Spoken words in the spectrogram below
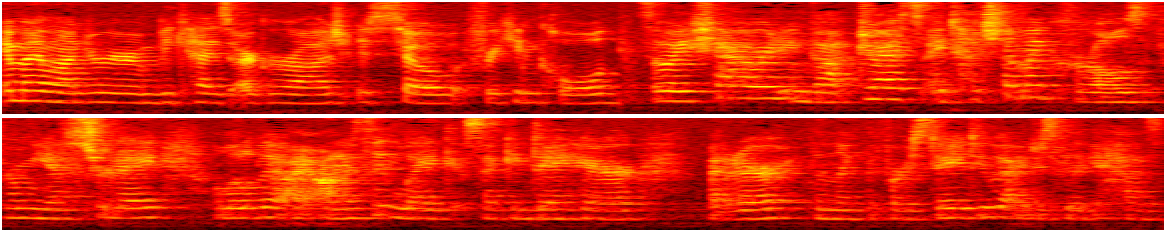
in my laundry room because our garage is so freaking cold. So I showered and got dressed. I touched up my curls from yesterday a little bit. I honestly like second day hair better than like the first day I do it. I just feel like it has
